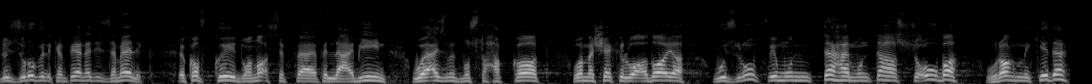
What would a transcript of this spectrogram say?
للظروف اللي كان فيها نادي الزمالك. إيقاف قيد ونقص في اللاعبين وأزمة مستحقات ومشاكل وقضايا وظروف في منتهى منتهى الصعوبة. ورغم كده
